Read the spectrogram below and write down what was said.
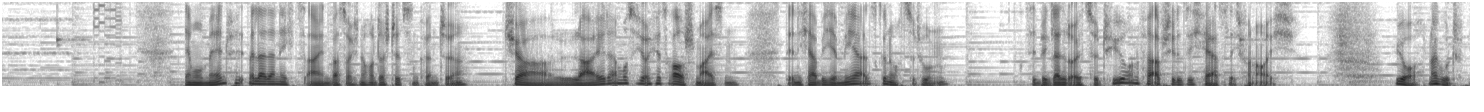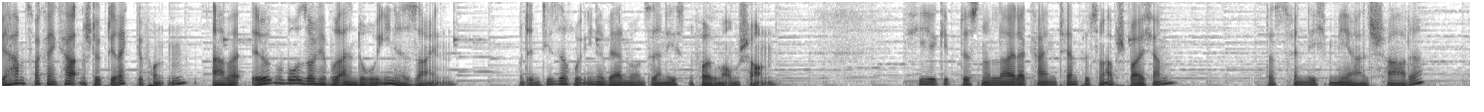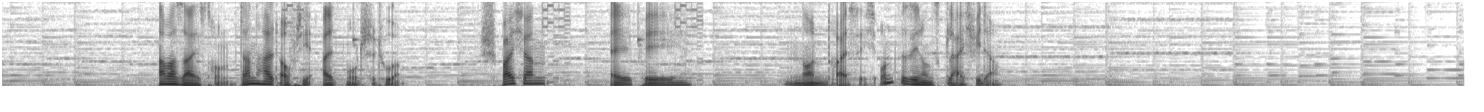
Im Moment fällt mir leider nichts ein, was euch noch unterstützen könnte. Tja, leider muss ich euch jetzt rausschmeißen, denn ich habe hier mehr als genug zu tun. Sie begleitet euch zur Tür und verabschiedet sich herzlich von euch. Ja, na gut, wir haben zwar kein Kartenstück direkt gefunden, aber irgendwo soll hier wohl eine Ruine sein. Und in dieser Ruine werden wir uns in der nächsten Folge mal umschauen. Hier gibt es nur leider keinen Tempel zum Abspeichern. Das finde ich mehr als schade. Aber sei es drum, dann halt auf die altmodische Tour. Speichern LP 39 und wir sehen uns gleich wieder.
